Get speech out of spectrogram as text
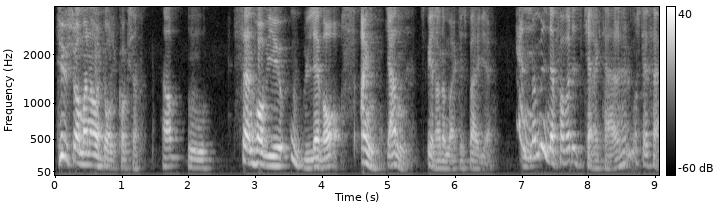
Hur som man har Dolk också. Ja, Mm. Sen har vi ju Ole Vas, Ankan, spelad av Marcus Berggren. En av mina favoritkaraktärer måste jag säga.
